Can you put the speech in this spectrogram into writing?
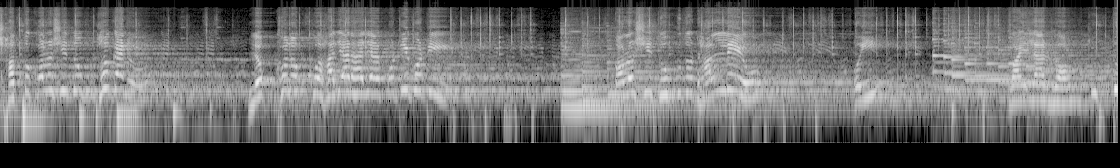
শত কলসি দুগ্ধ কেন? লক্ষ লক্ষ, হাজার হাজার, কোটি কোটি কলসি দুগ্ধ ঢাললেও ওই কয়লার রং কিন্তু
